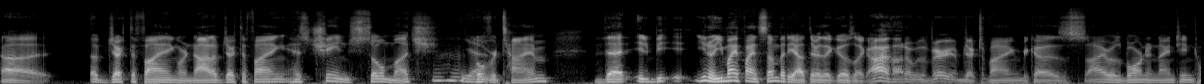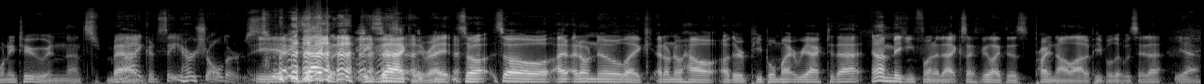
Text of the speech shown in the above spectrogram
uh, objectifying or not objectifying has changed so much Yeah. over time that it'd be you know you might find somebody out there that goes like I thought it was very objectifying because I was born in 1922 and that's bad. I could see her shoulders. Yeah, exactly, exactly, right. So, so I, I don't know, like, I don't know how other people might react to that, and I'm making fun of that because I feel like there's probably not a lot of people that would say that. Yeah.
